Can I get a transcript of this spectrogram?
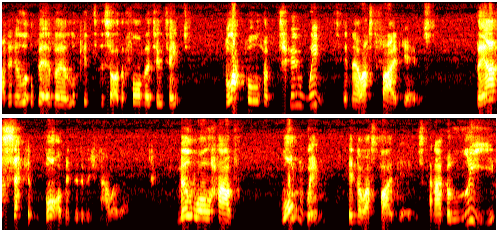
I did a little bit of a look into the sort of the form of the two teams. Blackpool have two wins in their last five games. They are second bottom in the division, however. Millwall have one win in the last five games, and I believe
